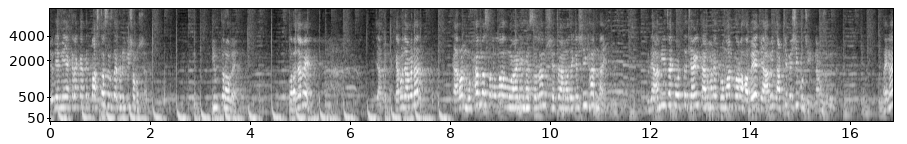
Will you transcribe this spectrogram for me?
যদি আমি এক রাখাতে পাঁচটা চেষ্টা করি, কি সমস্যা? কি উত্তর হবে? করা যাবে? যাবে না। কেন যাবে না? কারণ মুহাম্মদ সাল্লাহ আলী হাসাল্লাম সেটা আমাদেরকে শেখান নাই। যদি আমি এটা করতে চাই তার মানে প্রমাণ করা হবে যে আমি তার চেয়ে বেশি বুঝি। নাউজুবিল্লাহ। তাই না?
